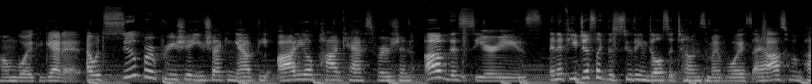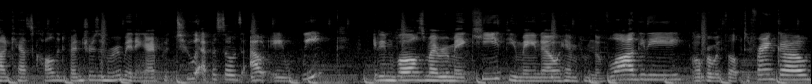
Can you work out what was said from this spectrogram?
homeboy could get it. I would super appreciate you checking out the audio podcast version of this series. And if you just like the soothing dulcet tones in my voice, I also have a podcast called Adventures in Roommating. I put two episodes out a week. It involves my roommate Keith. You may know him from the Vlogity, over with Philip DeFranco.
